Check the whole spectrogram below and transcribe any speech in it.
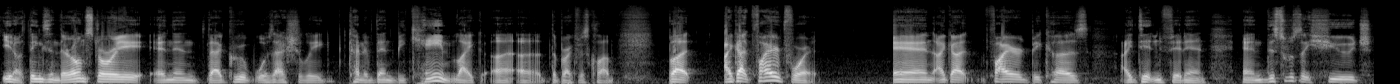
you know things in their own story, and then that group was actually kind of then became like uh, uh, the Breakfast Club, but I got fired for it, and I got fired because I didn't fit in, and this was a huge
